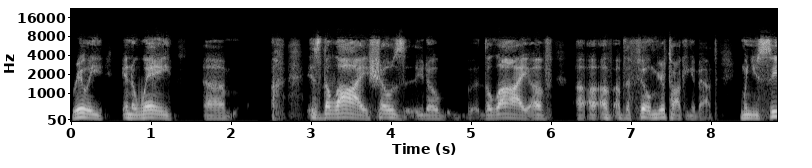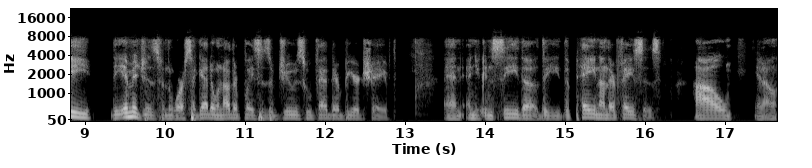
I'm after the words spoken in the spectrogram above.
really, in a way, um, is the lie. Shows you know the lie of, uh, of of the film you're talking about. When you see the images from the Warsaw Ghetto and other places of Jews who've had their beard shaved, and and you can see the the the pain on their faces, how you know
